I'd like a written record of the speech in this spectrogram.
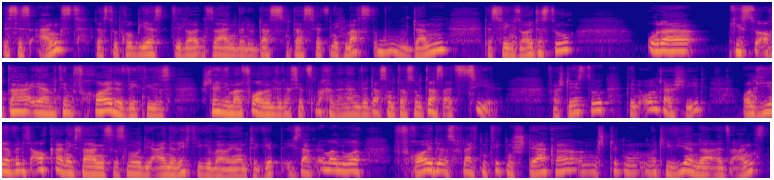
Ist es Angst, dass du probierst, die Leuten zu sagen, wenn du das und das jetzt nicht machst, uh, dann, deswegen solltest du? Oder gehst du auch da eher mit dem Freudeweg, dieses, stell dir mal vor, wenn wir das jetzt machen, dann haben wir das und das und das als Ziel. Verstehst du den Unterschied? Und hier will ich auch gar nicht sagen, dass es nur die eine richtige Variante gibt. Ich sage immer nur, Freude ist vielleicht ein Ticken stärker und ein Stücken motivierender als Angst.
